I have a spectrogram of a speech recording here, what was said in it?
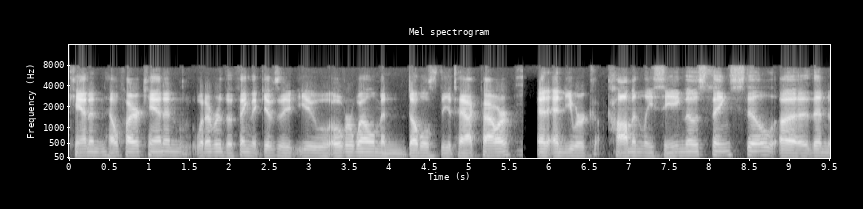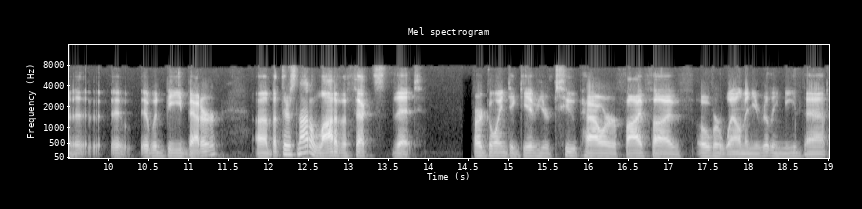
cannon, Hellfire cannon, whatever the thing that gives it you overwhelm and doubles the attack power, and and you were commonly seeing those things still, uh, then uh, it, it would be better. Uh, but there's not a lot of effects that are going to give your two power five five overwhelm, and you really need that.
